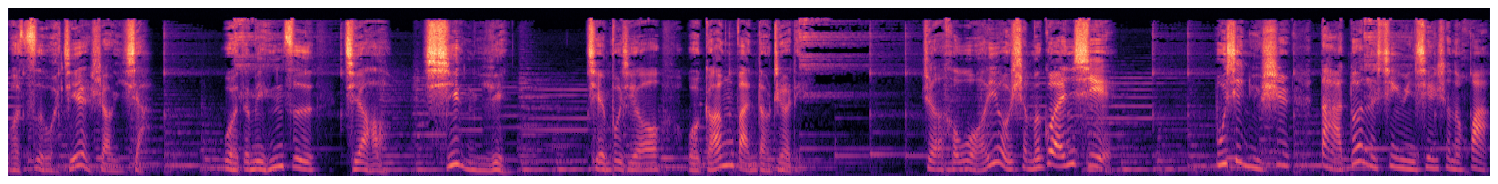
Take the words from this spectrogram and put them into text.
我自我介绍一下，我的名字叫幸运。前不久我刚搬到这里，这和我有什么关系？”不幸女士打断了幸运先生的话，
